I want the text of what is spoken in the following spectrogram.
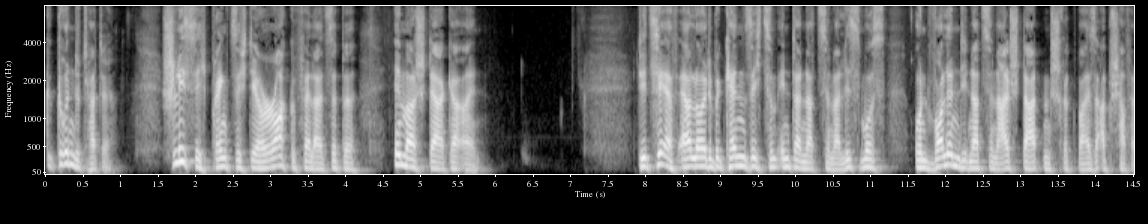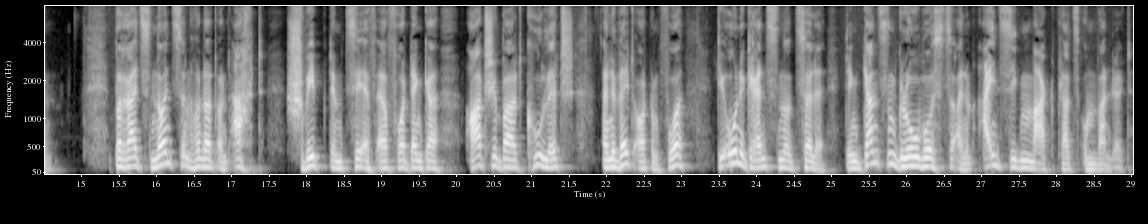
gegründet hatte. Schließlich bringt sich die Rockefeller-Sippe immer stärker ein. Die CFR-Leute bekennen sich zum Internationalismus und wollen die Nationalstaaten schrittweise abschaffen. Bereits 1908 schwebt dem CFR-Vordenker Archibald Coolidge eine Weltordnung vor, die ohne Grenzen und Zölle den ganzen Globus zu einem einzigen Marktplatz umwandelt.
